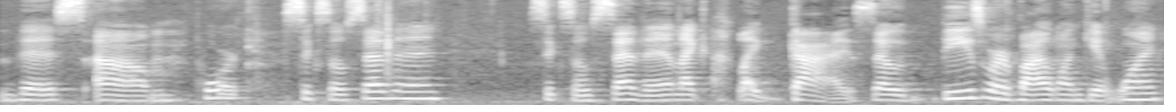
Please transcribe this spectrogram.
this um, pork 607 607 like like guys so these were buy one get one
